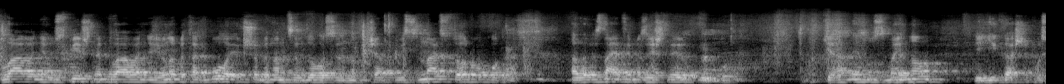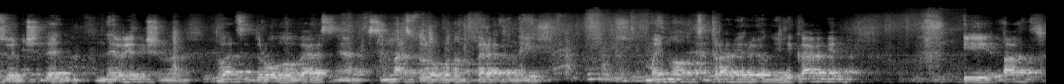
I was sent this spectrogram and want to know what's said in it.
плавання, успішне плавання, і воно би так було, якщо б нам це вдалося на початку 2018 року. Але ви знаєте, ми зайшли у тяганину з майном, яка ще по сьогоднішній день не вирішена. 22 вересня 2017 року нам переданий майно центральної районної лікарні. І акт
